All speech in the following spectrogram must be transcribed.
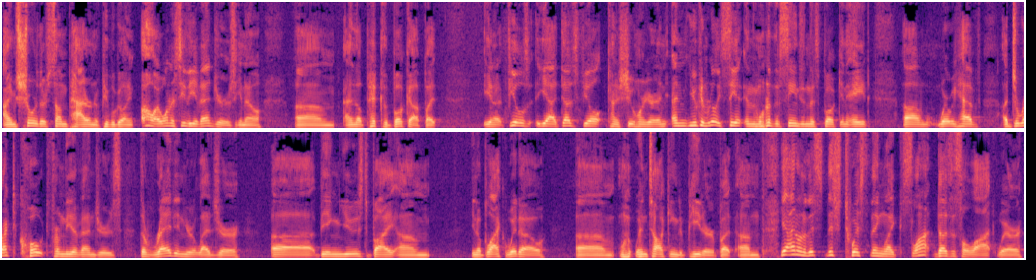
I'm sure there's some pattern of people going, "Oh, I want to see the Avengers," you know, um, and they'll pick the book up. But you know, it feels, yeah, it does feel kind of shoehorned here, and and you can really see it in one of the scenes in this book in eight um, where we have a direct quote from the Avengers, the red in your ledger, uh, being used by um, you know Black Widow um, when talking to Peter. But um, yeah, I don't know this this twist thing. Like Slott does this a lot, where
